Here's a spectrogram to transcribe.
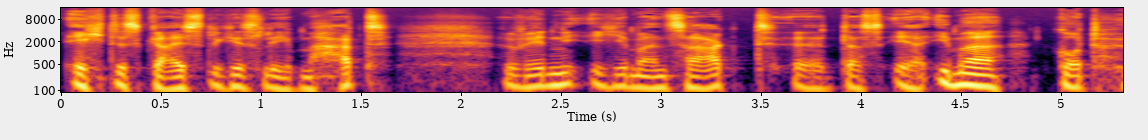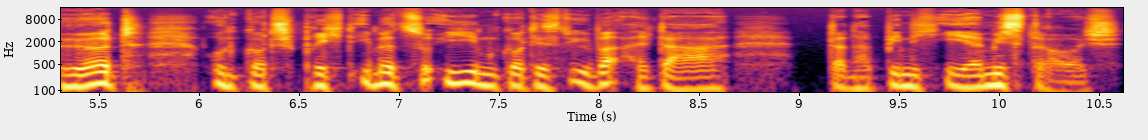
echtes geistliches Leben hat. Wenn jemand sagt, äh, dass er immer Gott hört und Gott spricht immer zu ihm, Gott ist überall da, dann bin ich eher misstrauisch.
